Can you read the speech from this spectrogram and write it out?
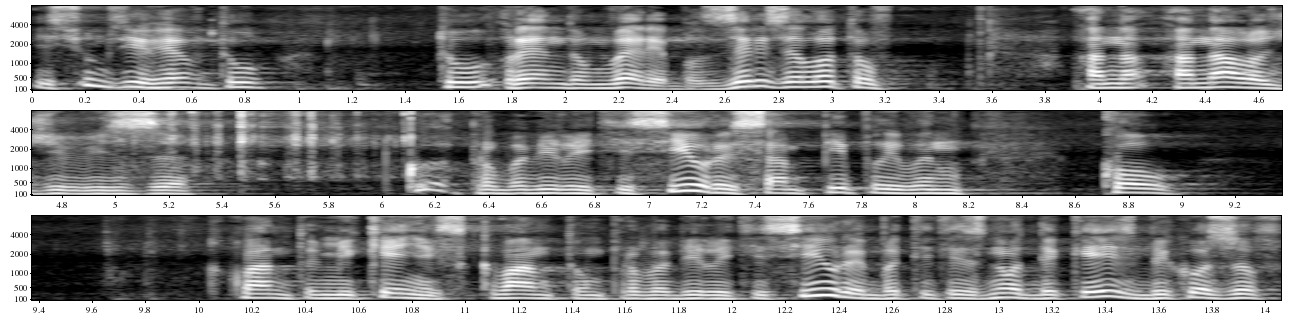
assumes you have two two random variables. There is a lot of an analogy with uh, probability theory. Some people even call quantum mechanics quantum probability theory, but it is not the case because of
